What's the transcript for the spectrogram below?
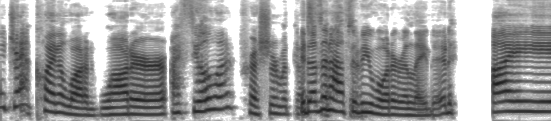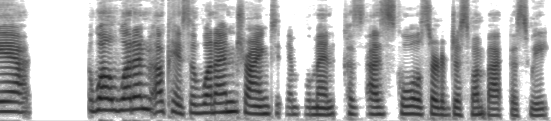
I drank quite a lot of water. I feel a lot of pressure with this. it doesn't have to be water related. I well, what I'm okay. So what I'm trying to implement, because as school sort of just went back this week,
